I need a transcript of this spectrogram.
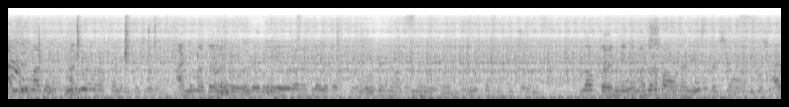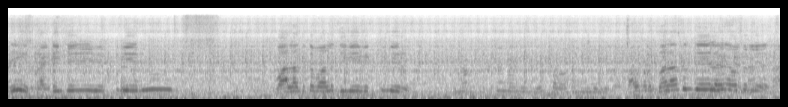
అందరి మతం అన్ని మతాలను ఎవరు అనట్లే కదా. అందరూ బాగుండాలి అదే ప్రకటించే వ్యక్తి వేరు వాళ్ళంతటా వాళ్ళు దిగే వ్యక్తి వేరు. బలవంతం చేయాలని అవసరం లేదన్నా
